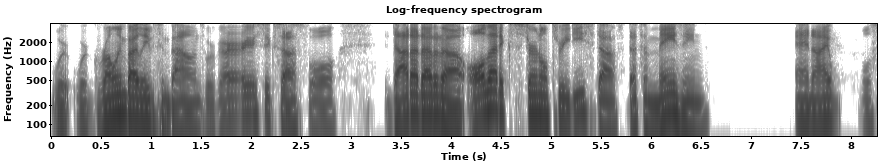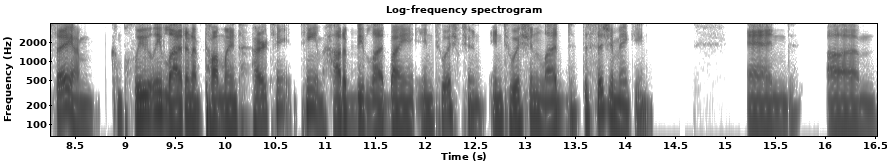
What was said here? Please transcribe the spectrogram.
We're, we're growing by leaps and bounds. We're very successful, da, da, da, da, da, all that external 3D stuff. That's amazing. And I will say I'm completely led and I've taught my entire te- team how to be led by intuition, intuition led decision making. And um,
